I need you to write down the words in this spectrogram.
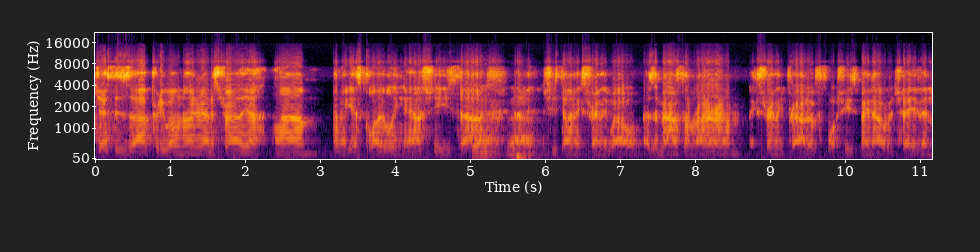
Jess is uh, pretty well known around Australia. Um, and I guess globally now, she's uh, yeah, yeah. she's done extremely well as a marathon runner, extremely proud of what she's been able to achieve and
